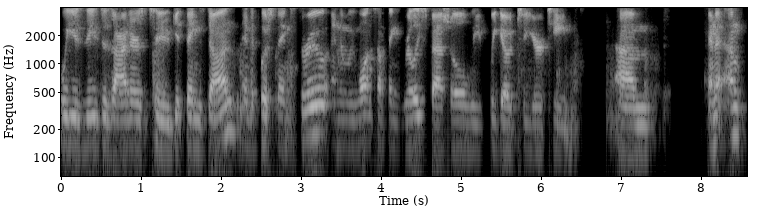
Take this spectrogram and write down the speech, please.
We use these designers to get things done and to push things through. And then we want something really special. We, we go to your team. Um, and I'm,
